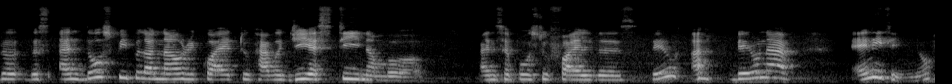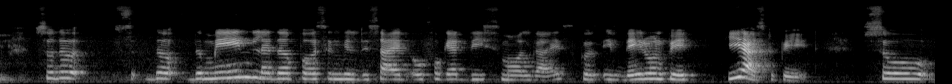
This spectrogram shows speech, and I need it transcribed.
the this and those people are now required to have a GST number and supposed to file this. They don't. They don't have anything, you know. Hmm. So the the the main leather person will decide. Oh, forget these small guys because if they don't pay it, he has to pay it. So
